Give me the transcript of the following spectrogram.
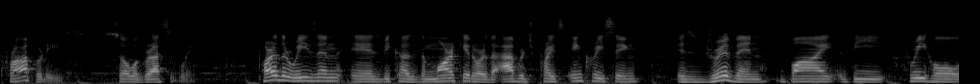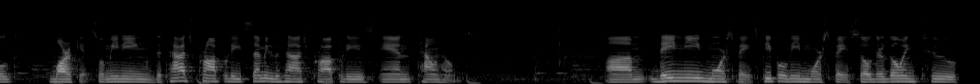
properties so aggressively? Part of the reason is because the market or the average price increasing is driven by the freehold market. So meaning detached properties, semi-detached properties, and townhomes. Um, they need more space. People need more space. So they're going to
